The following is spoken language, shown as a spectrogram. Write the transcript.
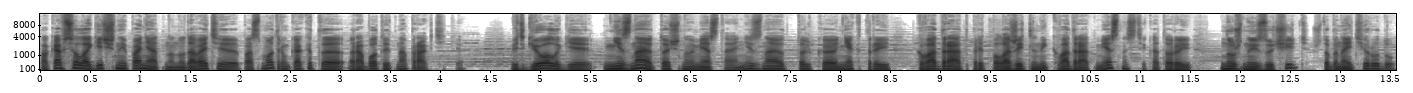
Пока все логично и понятно, но давайте посмотрим, как это работает на практике. Ведь геологи не знают точного места, они знают только некоторый квадрат, предположительный квадрат местности, который нужно изучить, чтобы найти руду.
